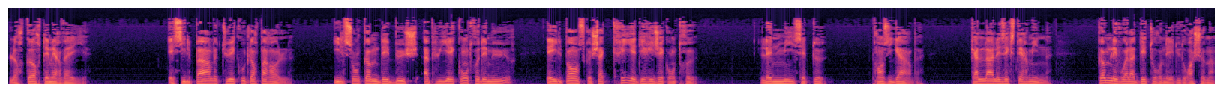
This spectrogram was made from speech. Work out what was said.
leur corps t'émerveille. Et s'ils parlent, tu écoutes leurs paroles. Ils sont comme des bûches appuyées contre des murs, et ils pensent que chaque cri est dirigé contre eux. L'ennemi, c'est eux. Prends-y garde. Qu'Allah les extermine, comme les voilà détournés du droit chemin.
